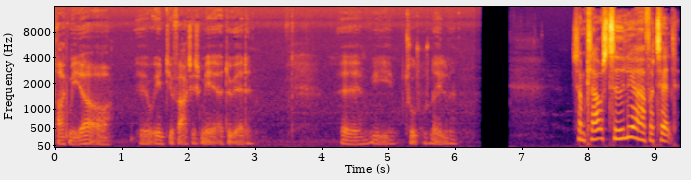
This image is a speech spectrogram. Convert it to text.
drak mere, og øh, endte jo faktisk med at dø af det øh, i 2011. Som Claus tidligere har fortalt,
